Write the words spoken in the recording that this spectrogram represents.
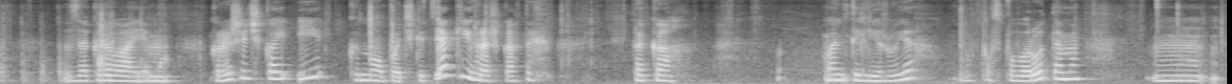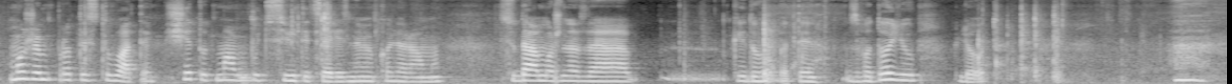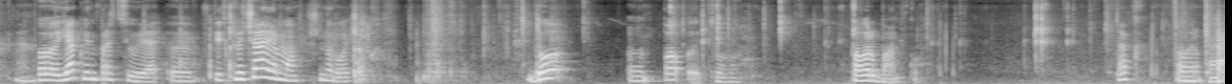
Закриваємо кришечкою і кнопочки. Як іграшка така вентилює з поворотами. Можемо протестувати. Ще тут, мабуть, світиться різними кольорами. Сюди можна закидувати з водою льод. Е, Як він працює? Е, Підключаємо шнурочок до е, цього павербанку. Так, павербанк.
